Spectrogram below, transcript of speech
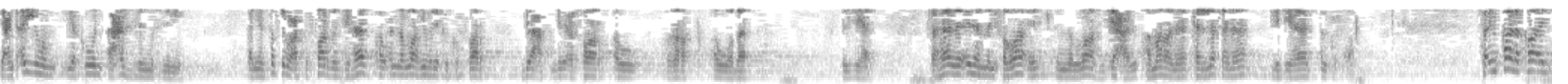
يعني أيهم يكون أعز للمسلمين؟ أن ينتصروا على الكفار بالجهاد أو أن الله يهلك الكفار بإعصار أو غرق أو وباء الجهاد. فهذا إذا من فوائد أن الله جعل أمرنا كلفنا بجهاد الكفار. فإن قال قائل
